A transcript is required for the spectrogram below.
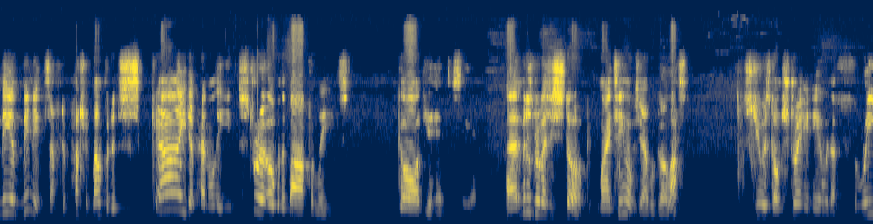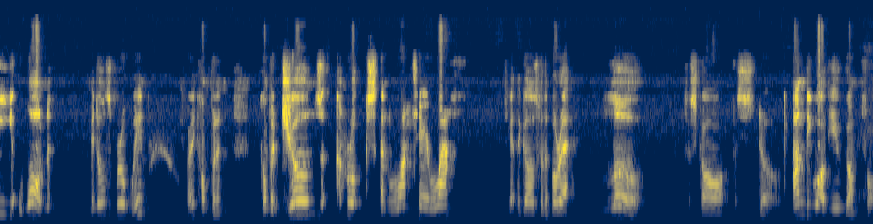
Mere minutes after Patrick Bamford had skied a penalty straight over the bar for Leeds. God, you hate to see it. Uh, Middlesbrough versus Stoke. My team, obviously, I will go last. Stu has gone straight in here with a 3 1 Middlesbrough win. He's very confident. Gone for Jones, Crooks, and Latte Lath to get the goals for the Borough. Low to score for Stoke. Andy, what have you gone for?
